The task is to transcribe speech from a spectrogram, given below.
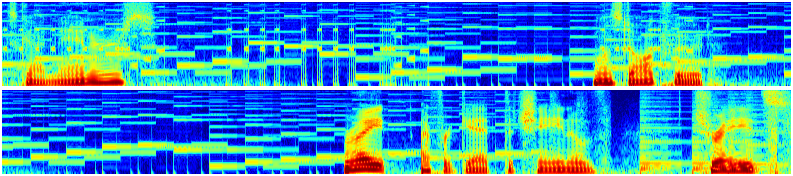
It's got nanners. What's dog food. Right? I forget the chain of trades.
